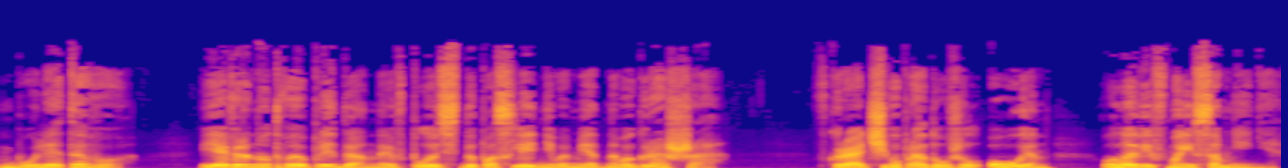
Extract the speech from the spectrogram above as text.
Более того, я верну твое преданное вплоть до последнего медного гроша. Вкратчиво продолжил Оуэн, уловив мои сомнения.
